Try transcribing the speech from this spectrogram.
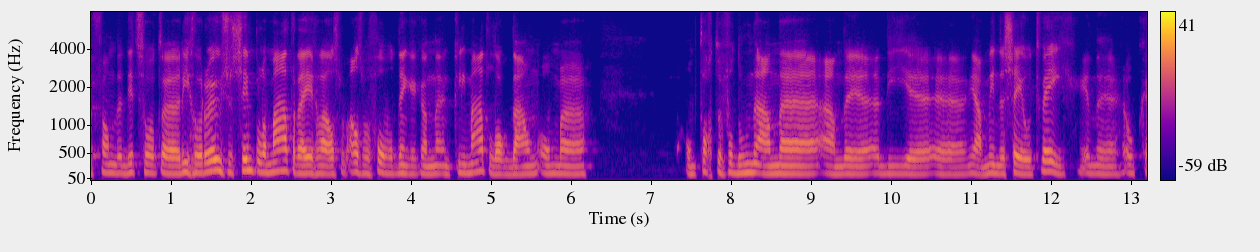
van de, dit soort rigoureuze, simpele maatregelen, als, als bijvoorbeeld denk ik een, een klimaatlockdown, om, om toch te voldoen aan, aan de, die ja, minder CO2. En ook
